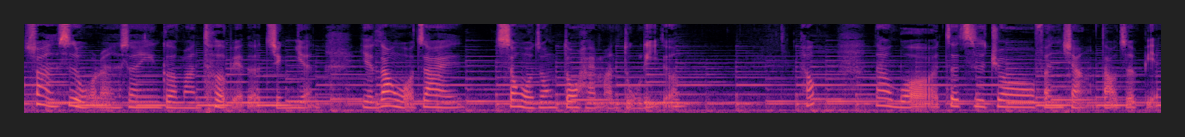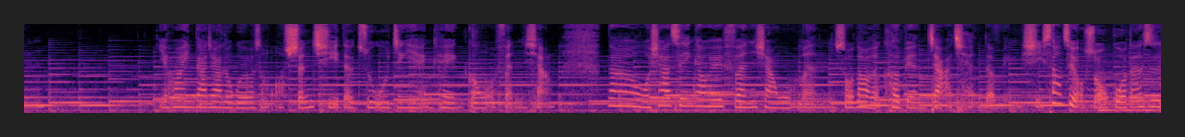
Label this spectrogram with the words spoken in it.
算是我人生一个蛮特别的经验，也让我在生活中都还蛮独立的。好，那我这次就分享到这边。也欢迎大家，如果有什么神奇的租屋经验，可以跟我分享。那我下次应该会分享我们收到的客编价钱的明细。上次有收过，但是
